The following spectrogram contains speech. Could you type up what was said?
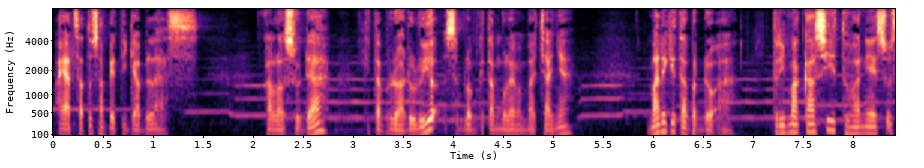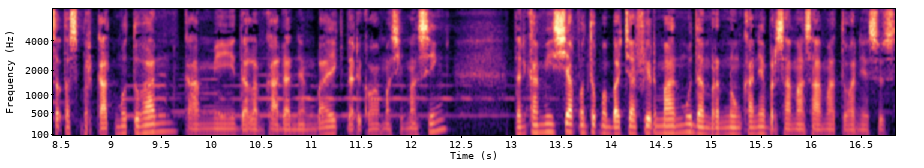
ayat 1 sampai 13. Kalau sudah, kita berdoa dulu yuk sebelum kita mulai membacanya. Mari kita berdoa. Terima kasih Tuhan Yesus atas berkat-Mu Tuhan. Kami dalam keadaan yang baik dari koma masing-masing. Dan kami siap untuk membaca firman-Mu dan merenungkannya bersama-sama Tuhan Yesus.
